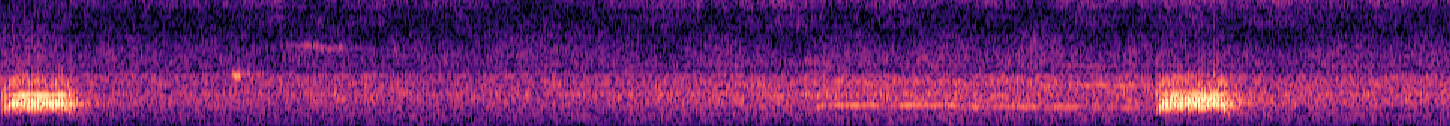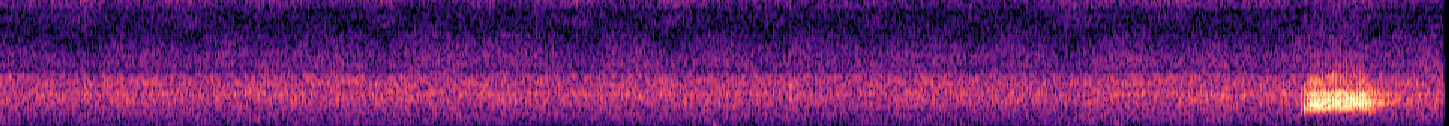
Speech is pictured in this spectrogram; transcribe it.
Bob.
